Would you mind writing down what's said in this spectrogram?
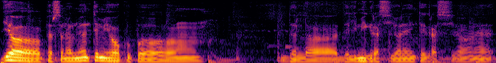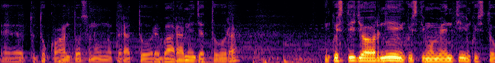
Io personalmente mi occupo della- dell'immigrazione integrazione e tutto quanto, sono un operatore barra mediatore. In questi giorni, in questi momenti, in questi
